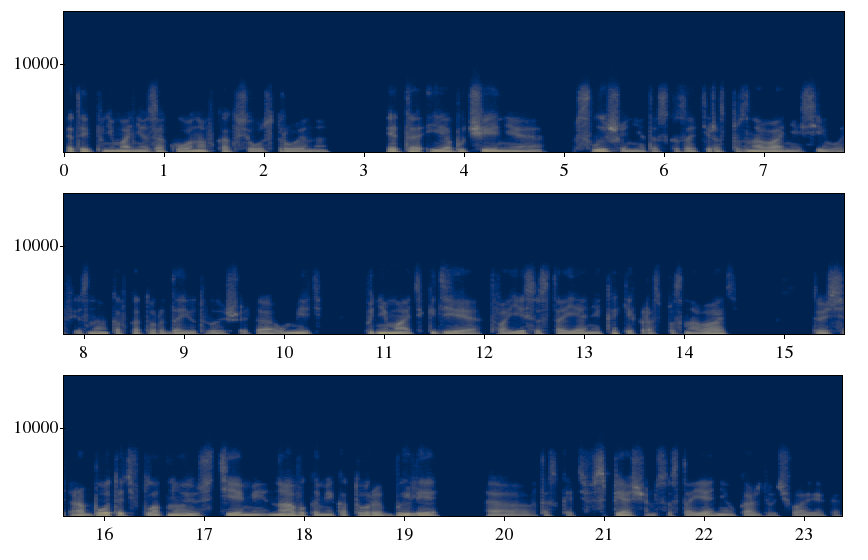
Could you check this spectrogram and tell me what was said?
это и понимание законов, как все устроено, это и обучение слышание, так сказать, и распознавание символов и знаков, которые дают выше, да, уметь понимать, где твои состояния, как их распознавать, то есть работать вплотную с теми навыками, которые были, э, так сказать, в спящем состоянии у каждого человека.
